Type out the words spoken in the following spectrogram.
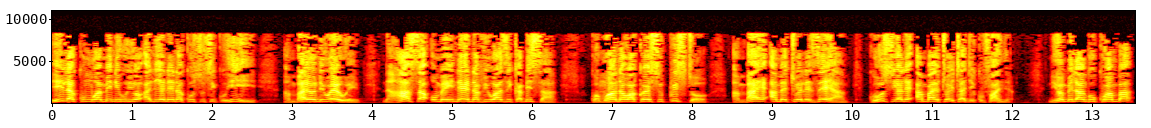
ila kumwamini huyo aliyenena kuhusu siku hii ambayo ni wewe na hasa umeinena viwazi kabisa kwa mwana wako yesu kristo ambaye ametuelezea kuhusu yale ambayo twahitaji kufanya. Ni ombi langu kwamba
